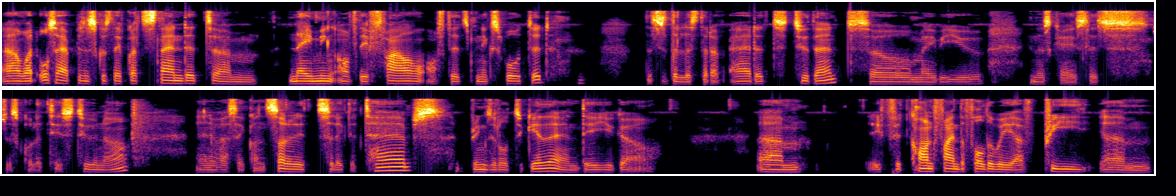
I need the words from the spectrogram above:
uh, what also happens is because they've got standard um, naming of their file after it's been exported this is the list that I've added to that. So maybe you, in this case, let's just call it test2 now. And if I say consolidate, select the tabs, it brings it all together and there you go. Um, if it can't find the folder where I've pre um,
